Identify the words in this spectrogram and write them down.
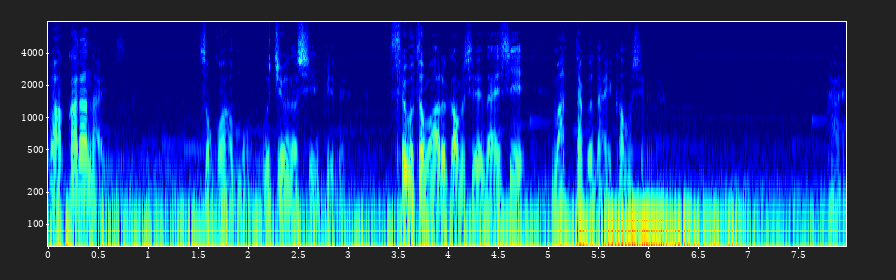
わからないです。そこはもう宇宙の神秘で。そういうこともあるかもしれないし全くないかもしれない。は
